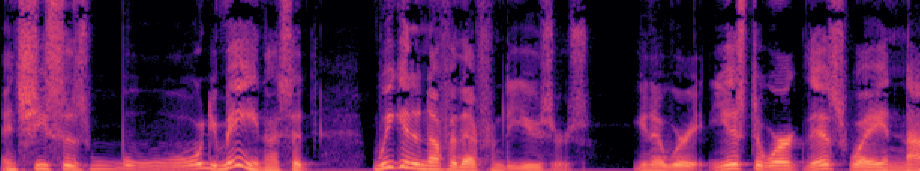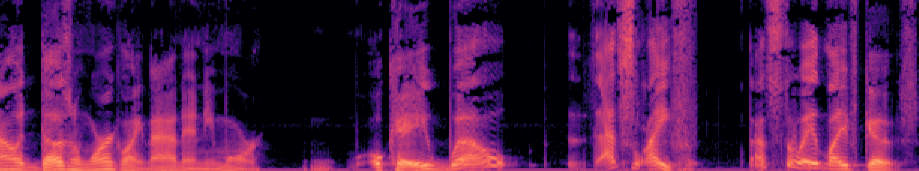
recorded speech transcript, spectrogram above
And she says, what do you mean? I said, we get enough of that from the users you know, where it used to work this way and now it doesn't work like that anymore. Okay, well, that's life. That's the way life goes.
